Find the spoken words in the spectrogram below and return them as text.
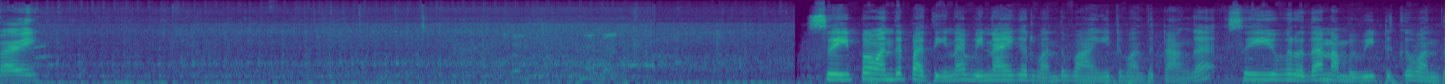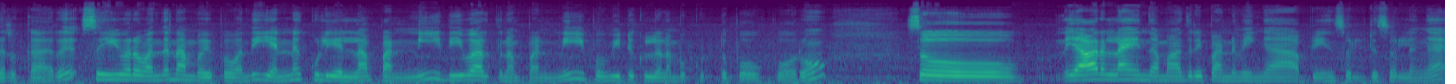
பாய் ஸோ இப்போ வந்து பார்த்திங்கன்னா விநாயகர் வந்து வாங்கிட்டு வந்துட்டாங்க. ஸோ இவர் தான் நம்ம வீட்டுக்கு வந்திருக்காரு. ஸோ இவரை வந்து நம்ம இப்போ வந்து எண்ணெய் குளியெல்லாம் பண்ணி தீபார்த்தனம் பண்ணி இப்போ வீட்டுக்குள்ளே நம்ம கூப்பிட்டு போக போகிறோம் ஸோ யாரெல்லாம் இந்த மாதிரி பண்ணுவீங்க அப்படின்னு சொல்லிட்டு சொல்லுங்கள்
